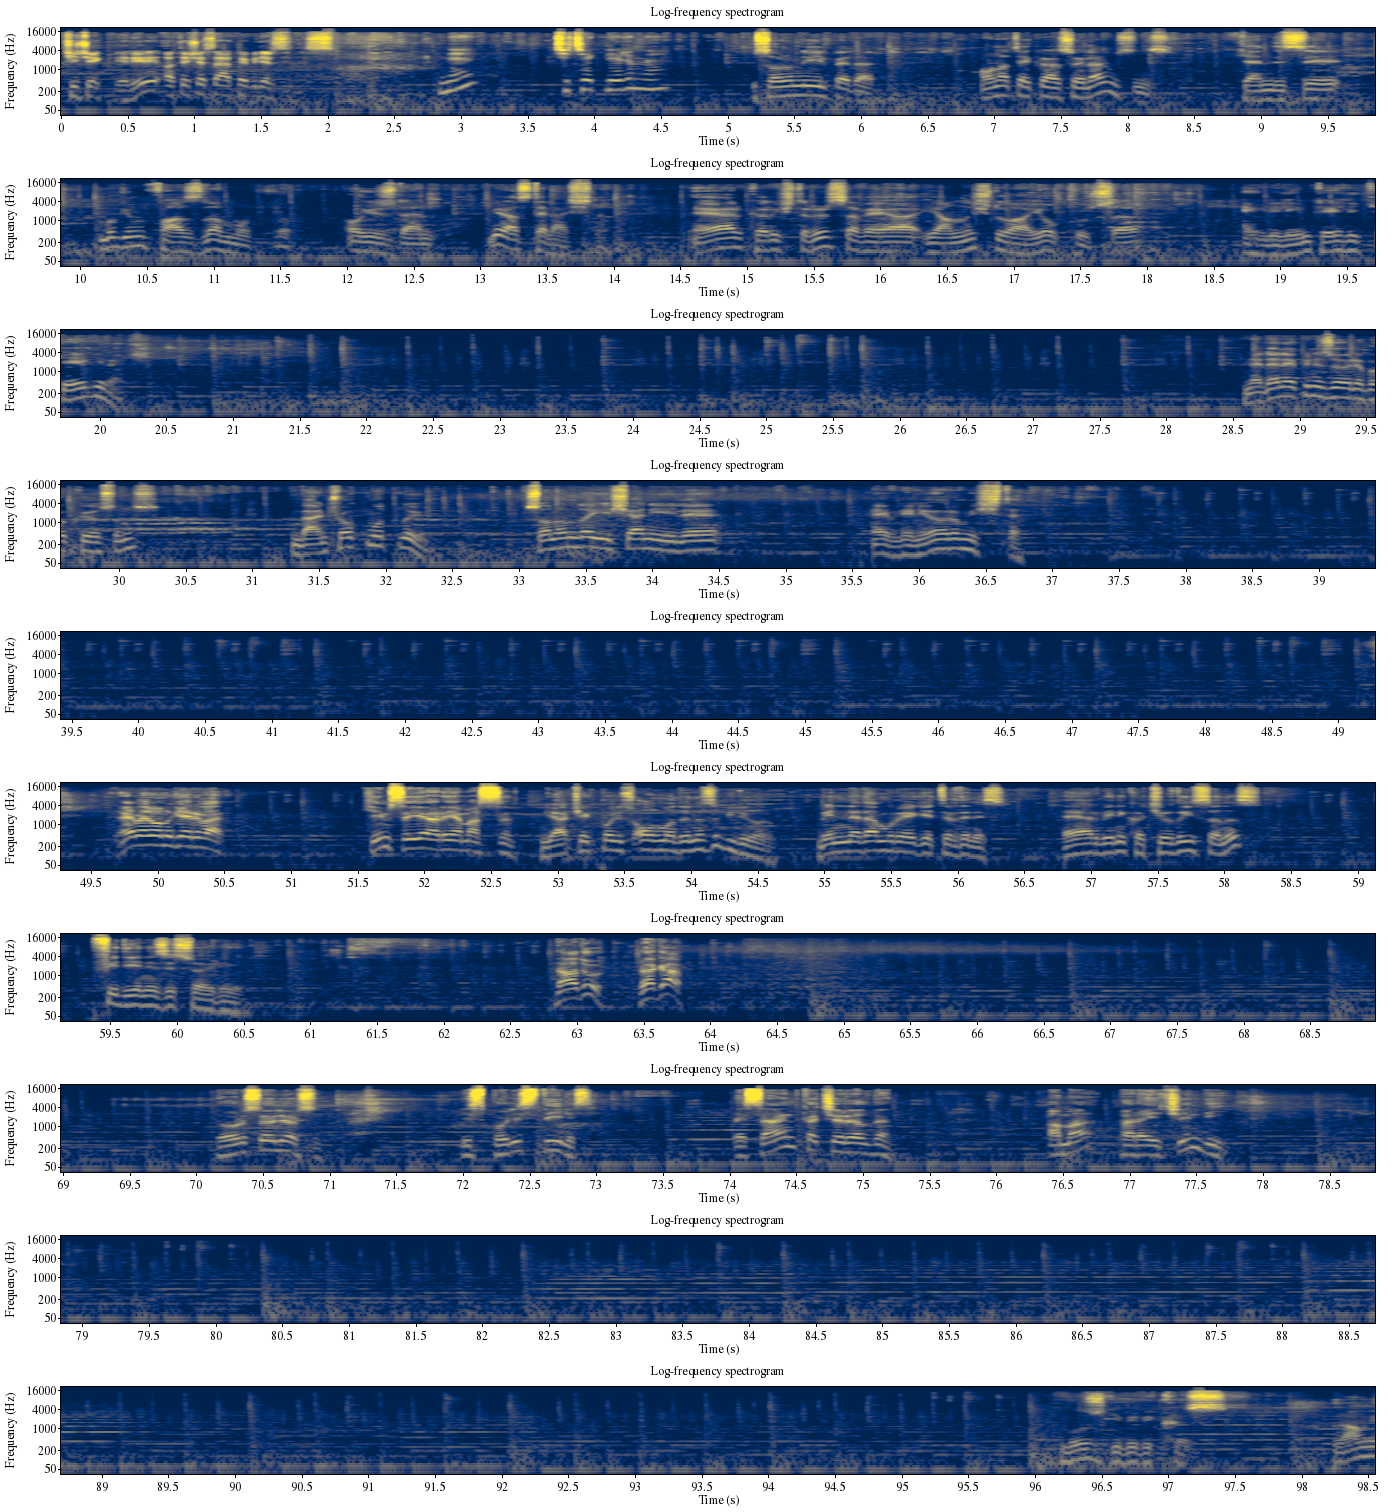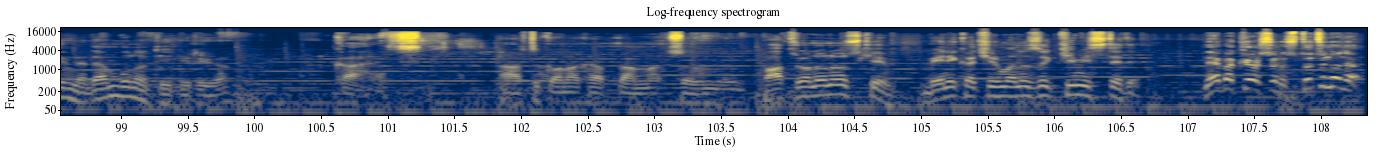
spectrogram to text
Çiçekleri ateşe serpebilirsiniz. Ne? Çiçekleri mi? Sorun değil peder. Ona tekrar söyler misiniz? Kendisi bugün fazla mutlu. O yüzden biraz telaşlı. Eğer karıştırırsa veya yanlış duayı okursa evliliğim tehlikeye girer. Neden hepiniz öyle bakıyorsunuz? Ben çok mutluyum. Sonunda İşani ile evleniyorum işte. Hemen onu geri ver. Kimseyi arayamazsın. Gerçek polis olmadığınızı biliyorum. Beni neden buraya getirdiniz? Eğer beni kaçırdıysanız fidyenizi söyleyin. Dadu, Ragav. Doğru söylüyorsun. Biz polis değiliz. Ve sen kaçırıldın. Ama para için değil. Buz gibi bir kız. Ramir neden buna deliriyor? Kahretsin. Artık ona katlanmak zorundayım. Patronunuz kim? Beni kaçırmanızı kim istedi? Ne bakıyorsunuz? Tutun onu.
